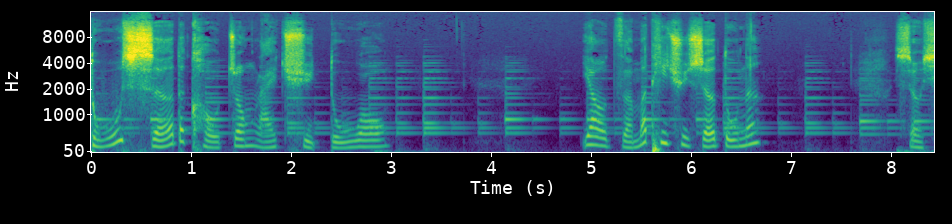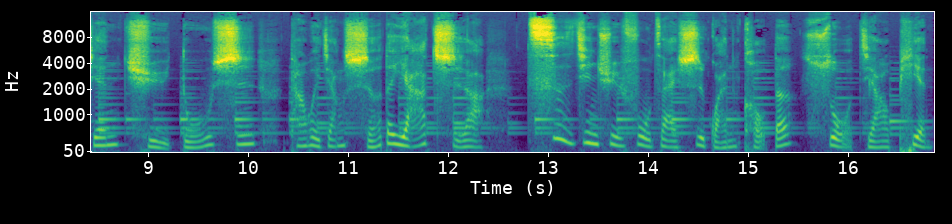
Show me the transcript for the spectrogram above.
毒蛇的口中来取毒哦。要怎么提取蛇毒呢？首先，取毒师他会将蛇的牙齿啊。刺进去附在试管口的塑胶片，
